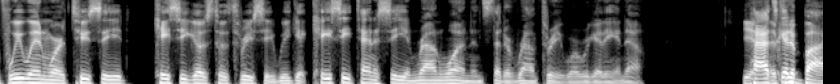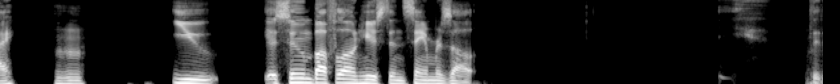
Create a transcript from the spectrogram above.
If we win, we're a two seed. KC goes to a three seed. We get KC, Tennessee in round one instead of round three, where we're getting it now. Pats going to bye. Mhm. You assume Buffalo and Houston, same result. I,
